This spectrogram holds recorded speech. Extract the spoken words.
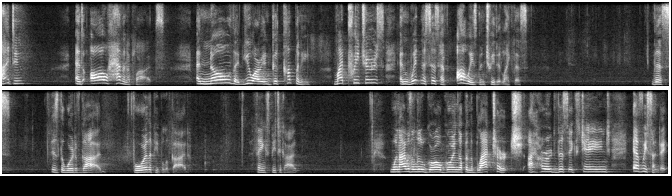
I do and all heaven applauds. And know that you are in good company. My preachers and witnesses have always been treated like this. This is the word of God for the people of God. Thanks be to God. When I was a little girl growing up in the black church, I heard this exchange every Sunday,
